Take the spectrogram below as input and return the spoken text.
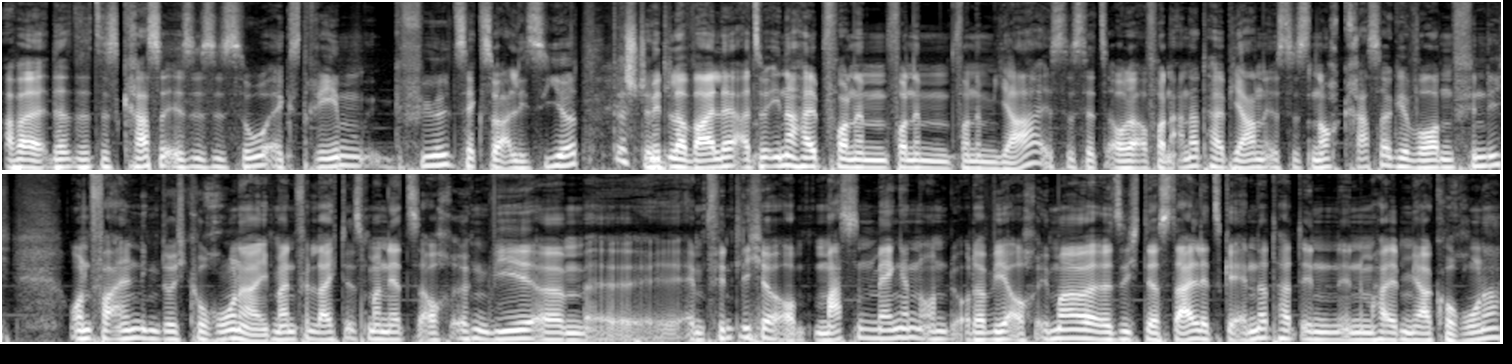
aber das, das Krasse ist, es ist so extrem gefühlt sexualisiert das stimmt. mittlerweile. Also innerhalb von einem, von, einem, von einem Jahr ist es jetzt, oder von anderthalb Jahren ist es noch krasser geworden, finde ich. Und vor allen Dingen durch Corona. Ich meine, vielleicht ist man jetzt auch irgendwie ähm, äh, empfindlicher auf Massenmengen und oder wie auch immer äh, sich der Style jetzt geändert hat in, in einem halben Jahr Corona.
